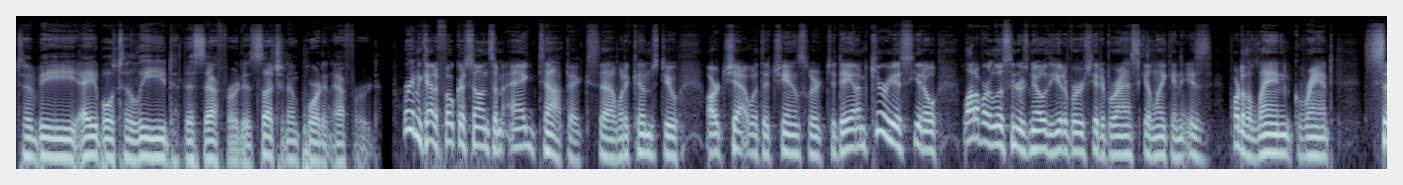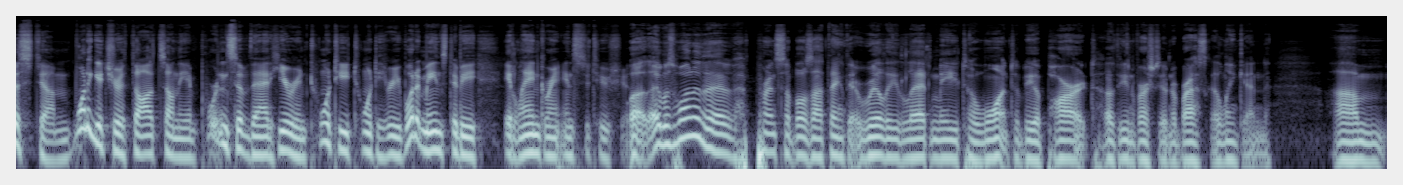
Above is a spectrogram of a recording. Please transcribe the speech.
to be able to lead this effort. It's such an important effort. We're going to kind of focus on some ag topics uh, when it comes to our chat with the chancellor today. And I'm curious, you know, a lot of our listeners know the University of Nebraska Lincoln is part of the land grant system. Want to get your thoughts on the importance of that here in 2023, what it means to be a land grant institution. Well, it was one of the principles I think that really led me to want to be a part of the University of Nebraska Lincoln. Um,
